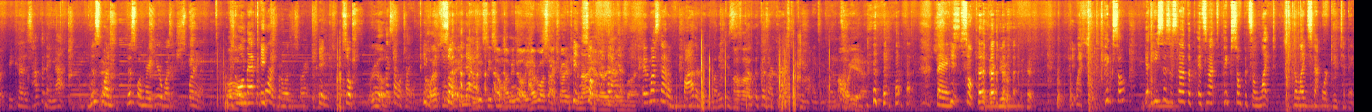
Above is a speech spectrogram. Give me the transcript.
I think they knew it, because how could they not? This one, this one right here wasn't spraying. It was Oh. going back and forth, but it wasn't spraying. Pink soap. Really? Next time I'll tell you. Oh, So absolutely. Hey, now- you do see something, let me know. Every once in a while, I try to keep an eye So- on everything, but. It must not have bothered anybody, because Uh-huh. because our car still came out nice and clean. Oh, yeah. Pink Thanks. soap. Thank you. What? Pink soap? Yeah, he says it's not the it's not pink soap. It's a light. The light's not working today.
